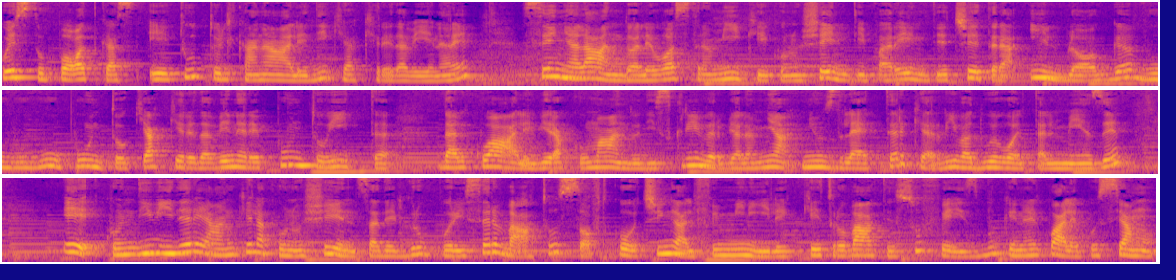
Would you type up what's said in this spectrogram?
questo podcast e tutto il canale di Chiacchiere da Venere, segnalando alle vostre amiche, conoscenti, parenti, eccetera, il blog www.chiacchieredavenere.it dal quale vi raccomando di iscrivervi alla mia newsletter che arriva due volte al mese e condividere anche la conoscenza del gruppo riservato Soft Coaching al femminile che trovate su Facebook e nel quale possiamo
